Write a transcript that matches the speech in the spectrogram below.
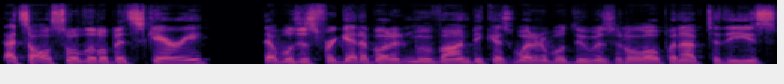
that's also a little bit scary that we'll just forget about it and move on because what it will do is it'll open up to these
